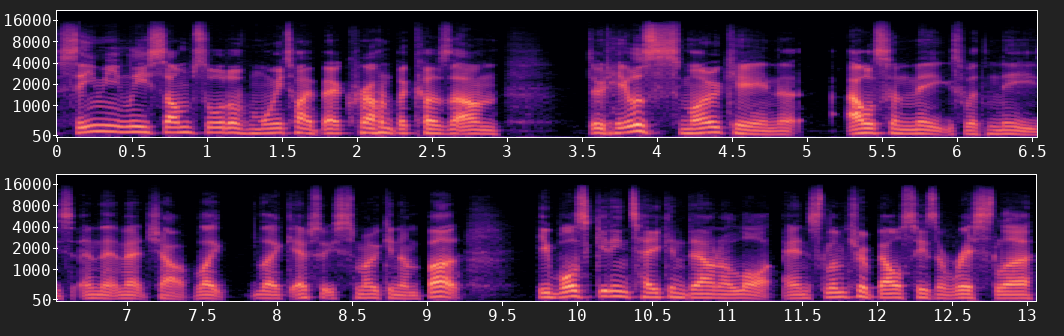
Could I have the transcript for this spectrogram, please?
seemingly some sort of Muay Thai background because um dude, he was smoking Elton Meeks with knees in that matchup, like like absolutely smoking him. But he was getting taken down a lot, and Slim Trabelsi's a wrestler,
